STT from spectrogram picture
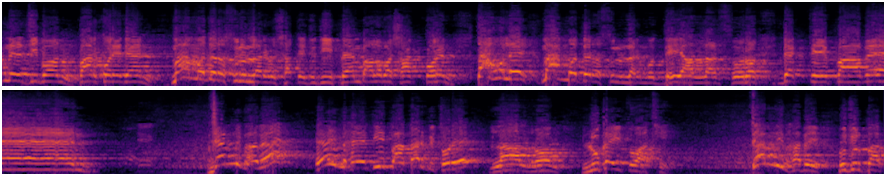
আপনার জীবন পার করে দেন। মোহাম্মদ রসুল্লাহর সাথে যদি প্রেম, ভালোবাসা করেন, তাহলে মোহাম্মদ রসুল্লাহর মধ্যেই আল্লাহর সুরত দেখতে পাবেন। যেমনি ভাবে এই মেহেদি পাতার ভিতরে লাল রং লুকায়িত আছে তেমনি ভাবে হুজুর পাক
